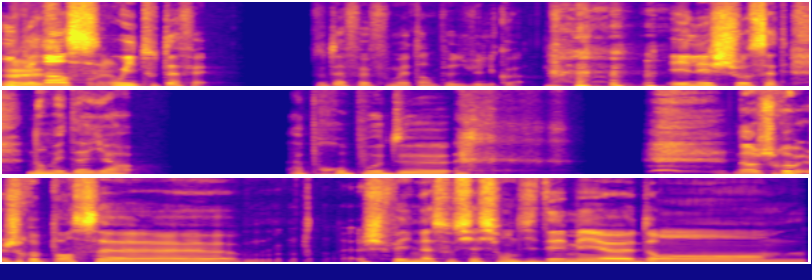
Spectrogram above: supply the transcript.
Il Ah ouais, grince, oui, tout à fait. Tout à fait, faut mettre un peu d'huile, quoi. Et les chaussettes. Non, mais d'ailleurs, à propos de. non, je, re- je repense. euh, je fais une association d'idées, mais euh, dans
